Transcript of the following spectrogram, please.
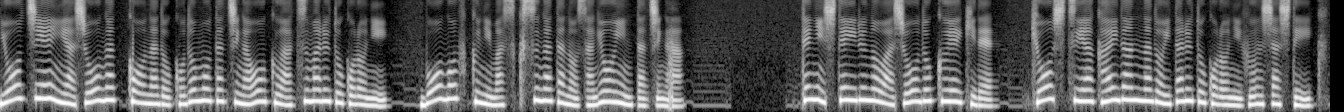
幼稚園や小学校など子供たちが多く集まるところに、防護服にマスク姿の作業員たちが、手にしているのは消毒液で、教室や階段など至るところに噴射していく。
